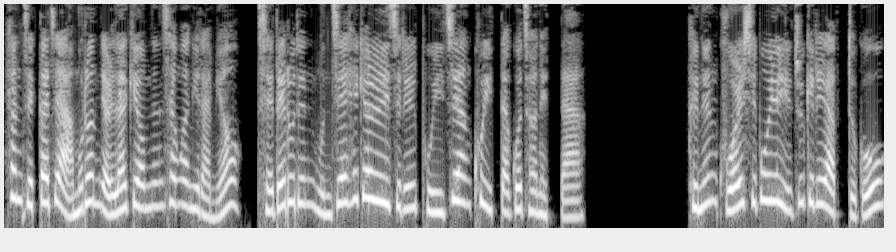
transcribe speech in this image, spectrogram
현재까지 아무런 연락이 없는 상황이라며 제대로 된 문제 해결 의지를 보이지 않고 있다고 전했다. 그는 9월 15일 1주기를 앞두고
